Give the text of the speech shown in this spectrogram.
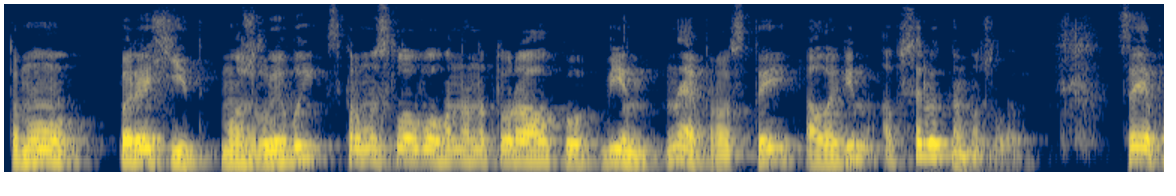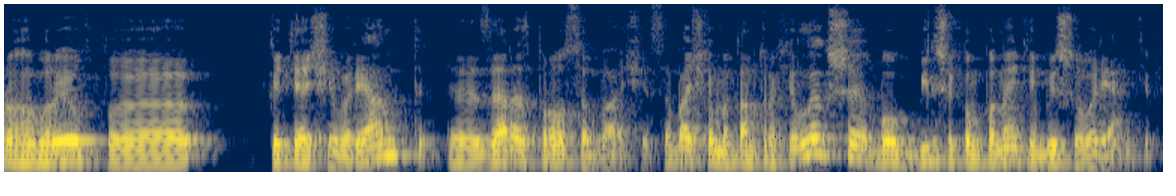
Тому перехід можливий з промислового на натуралку. Він не простий, але він абсолютно можливий. Це я проговорив е, котячий варіант. Е, зараз про собачі. Собачками там трохи легше, бо більше компонентів, більше варіантів.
